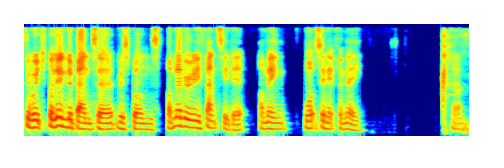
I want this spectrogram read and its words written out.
to which Belinda Banter responds, I've never really fancied it. I mean, what's in it for me? Um,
